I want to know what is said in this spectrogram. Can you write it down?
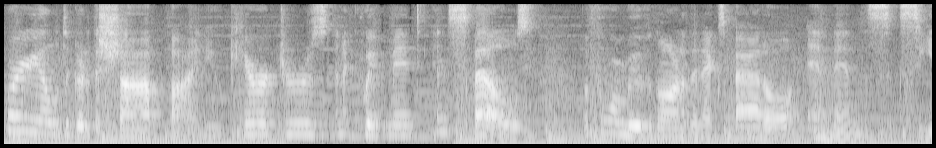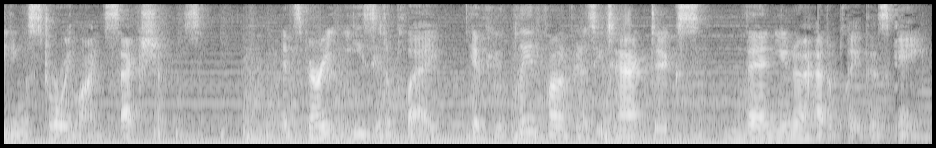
where you're able to go to the shop, buy new characters and equipment and spells before moving on to the next battle and then the succeeding storyline sections. It's very easy to play. If you've played Final Fantasy Tactics, then you know how to play this game.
